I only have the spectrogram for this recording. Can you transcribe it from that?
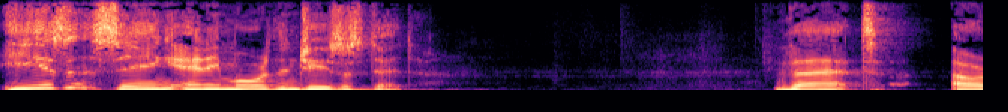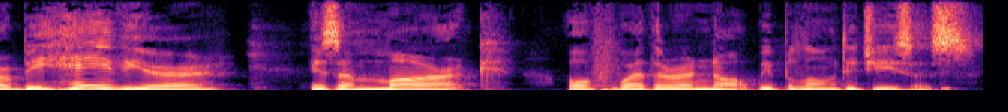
he isn't saying any more than Jesus did. That our behavior is a mark of whether or not we belong to Jesus.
